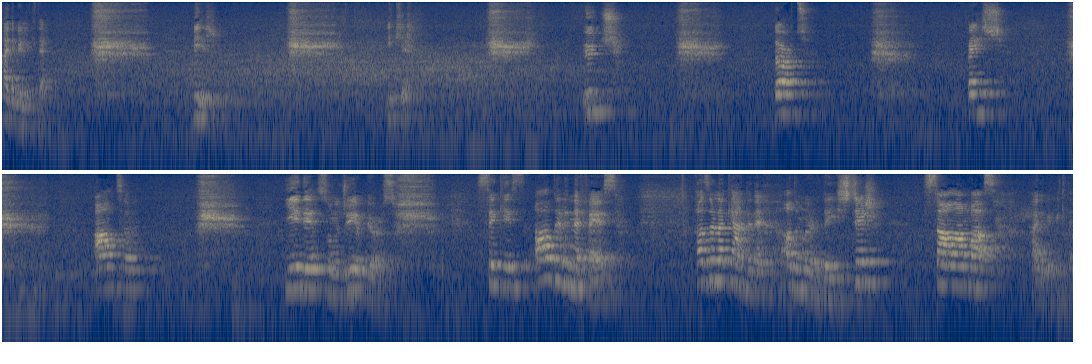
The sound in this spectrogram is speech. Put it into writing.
Hadi birlikte. Bir. iki, Üç. Dört. Beş. Altı. Yedi. Sonuncuyu yapıyoruz. 8. Al derin nefes. Hazırla kendini. Adımları değiştir. Sağlam bas. Hadi birlikte.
